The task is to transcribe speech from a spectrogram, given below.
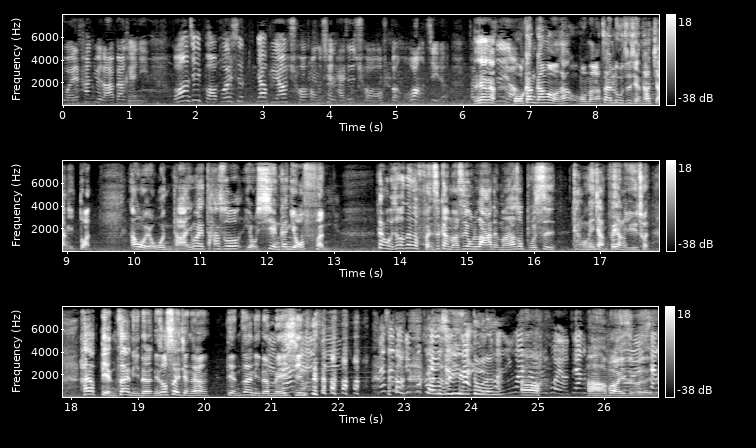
杯，看月老要不要给你。我忘记宝贝是要不要求红线还是求粉，我忘记了。等一下，等一下，我刚刚哦，他我们在录之前，他讲一段，啊，我有问他，因为他说有线跟有粉，看我说那个粉是干嘛？是用拉的吗？他说不是，看我跟你讲非常愚蠢，他要点在你的，你说睡前怎样？点在你的眉心，但是你不可以，那这是印度人哦。如果有这样子，啊，不好意思，不好意思，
